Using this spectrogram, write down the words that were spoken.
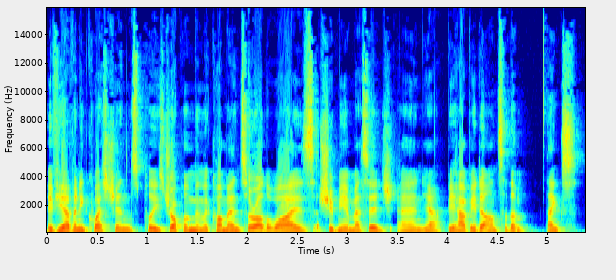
If you have any questions, please drop them in the comments or otherwise shoot me a message and yeah, be happy to answer them. Thanks.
